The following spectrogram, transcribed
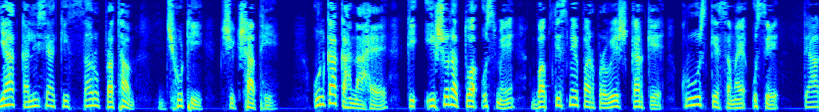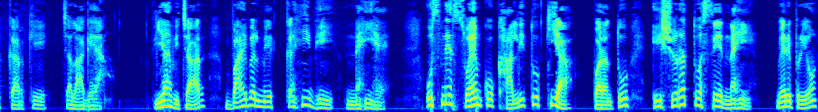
यह कलिसिया की सर्वप्रथम झूठी शिक्षा थी। उनका कहना है कि ईश्वरत्व उसमें बपतिस्मे पर प्रवेश करके क्रूस के समय उसे त्याग करके चला गया। यह विचार बाइबल में कहीं भी नहीं है। उसने स्वयं को खाली तो किया, परंतु ईश्वरत्व से नहीं। मेरे प्रियो,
